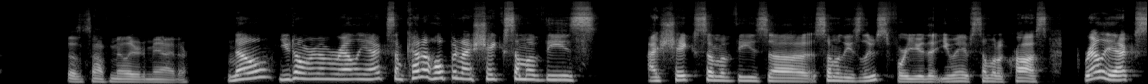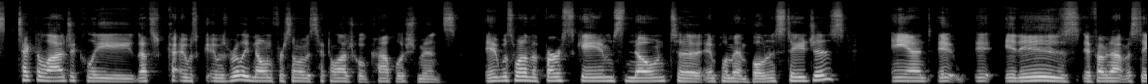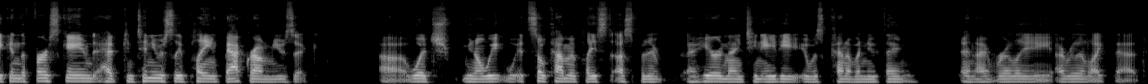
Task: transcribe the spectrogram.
Doesn't sound familiar to me either. no, you don't remember Rally X? I'm kind of hoping I shake some of these I shake some of these uh some of these loose for you that you may have stumbled across. Rally X technologically that's it was it was really known for some of its technological accomplishments. It was one of the first games known to implement bonus stages and it it, it is if I'm not mistaken the first game that had continuously playing background music. Uh, which you know we it's so commonplace to us, but it, uh, here in 1980 it was kind of a new thing and i really i really like that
